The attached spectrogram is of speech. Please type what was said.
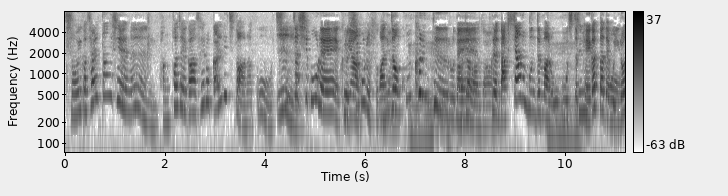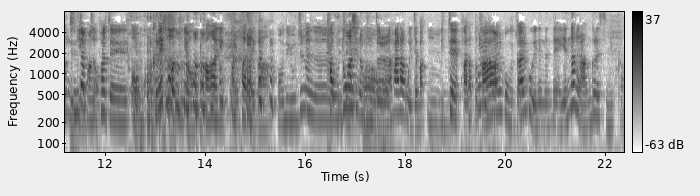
저희가 살 당시에는 방파제가 새로 깔리지도 않았고 진짜 음. 시골에 그래 그냥 시골이었어. 완전 그냥. 콘크리트로 음. 된 맞아, 맞아. 그냥 낚시하는 분들만 오고 음. 진짜 진- 배 갖다 대고 어, 이런 느낌 진짜. 방파제. 어. 그랬거든요. 광안리 방파제가 어, 근데 요즘에는 다 운동하시는 이제, 어, 분들 하라고 이제 막 음. 밑에 바닥도 다 깔고 그죠? 깔고 이랬는데 옛날엔 안 그랬으니까.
